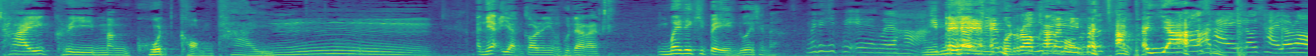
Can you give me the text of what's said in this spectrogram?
ใช้ครีมมังคุดของไทย อืมอันเนี้ยอย่างกรณีของคุณดารัน ไม่ได้คิดไปเองด้วยใช่ไหมไม่ได้คิดไปเองเลยค่ะ มีเพื่อนมีคนรอบข้างมันบอกมีประจักษ์พยาเราน ใช้เราใช้แล้วเรา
